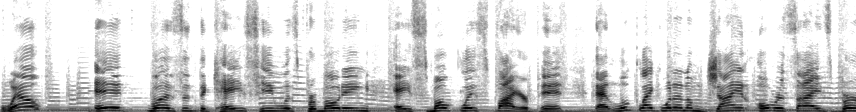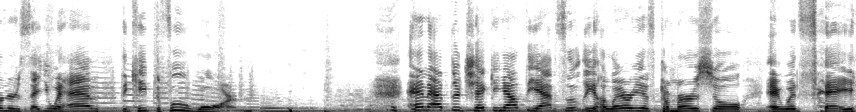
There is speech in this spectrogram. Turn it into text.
well, it wasn't the case. He was promoting a smokeless fire pit that looked like one of them giant oversized burners that you would have to keep the food warm. and after checking out the absolutely hilarious commercial, it would say,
